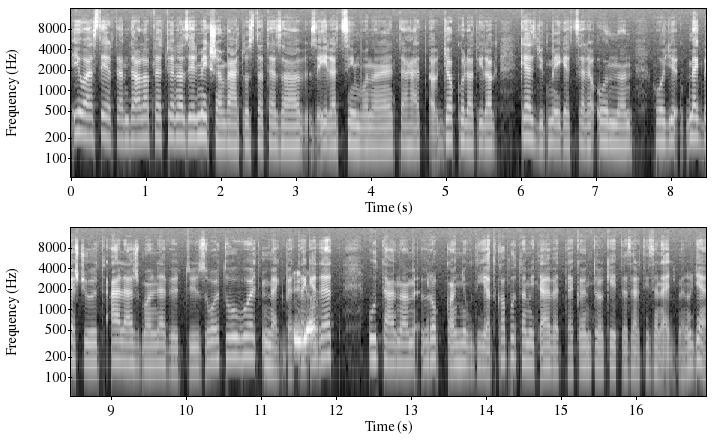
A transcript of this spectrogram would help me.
Jó, ezt értem, de alapvetően azért mégsem változtat ez az életszínvonal, tehát gyakorlatilag kezdjük még egyszerre onnan, hogy megbesült állásban levő tűzoltó volt, megbetegedett, Igen. utána rokkant nyugdíjat kapott, amit elvettek öntől 2011-ben, ugye?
